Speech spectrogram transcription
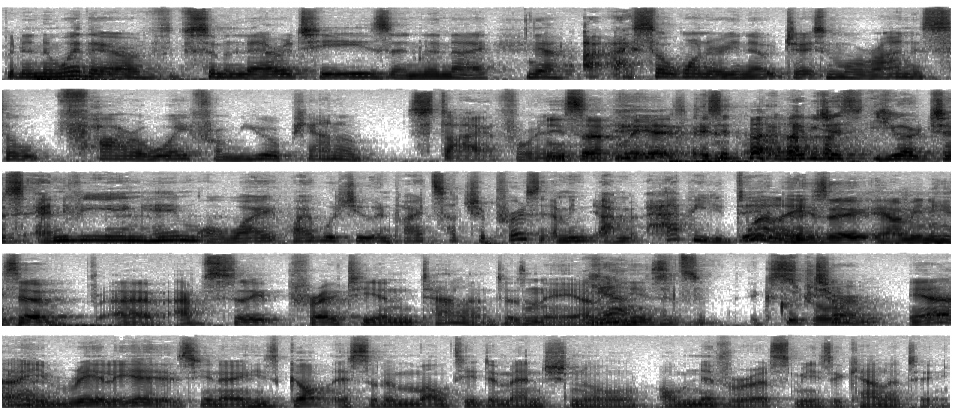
But in a way, there are similarities. And then I, Yeah. I, I so wonder, you know, Jason Moran is so far away from your piano style, for instance He certainly is. Is it maybe just you're just envying him, or why? Why would you invite such a person? I mean, I'm happy you did. Well, he's a. I mean, he's a uh, absolute protean talent, isn't he? I Yeah, mean, he's it's a good term. Yeah, Yeah. he really is. You know, he's got this sort of multi-dimensional, omnivorous musicality,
